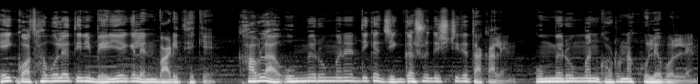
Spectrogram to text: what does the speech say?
এই কথা বলে তিনি বেরিয়ে গেলেন বাড়ি থেকে। খাওলা উম্মের উম্মানের দিকে জিজ্ঞাসু দৃষ্টিতে তাকালেন। উম্মের উম্মান ঘটনা খুলে বললেন,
